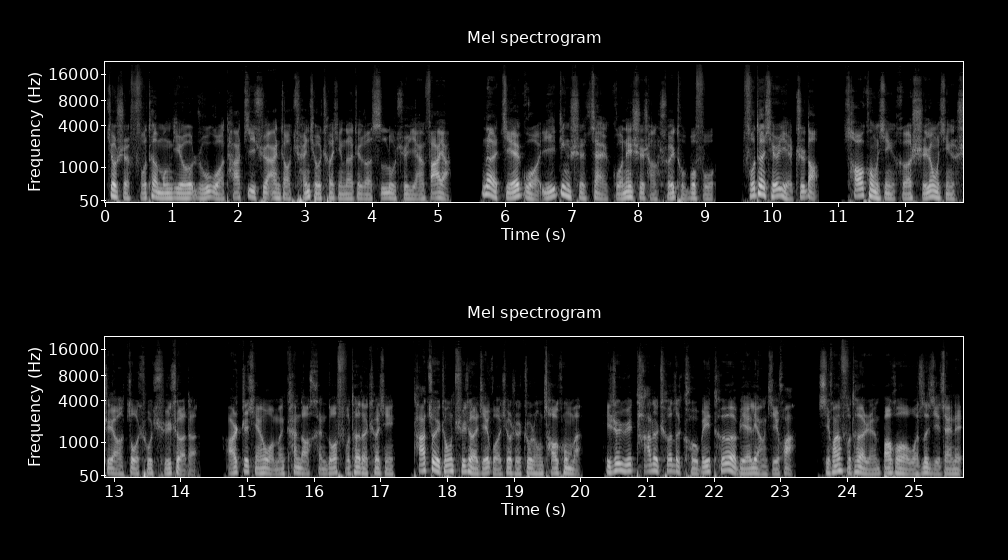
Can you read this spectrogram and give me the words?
就是福特蒙迪欧，如果它继续按照全球车型的这个思路去研发呀，那结果一定是在国内市场水土不服。福特其实也知道，操控性和实用性是要做出取舍的。而之前我们看到很多福特的车型，它最终取舍结果就是注重操控嘛，以至于它的车子口碑特别两极化。喜欢福特的人，包括我自己在内，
